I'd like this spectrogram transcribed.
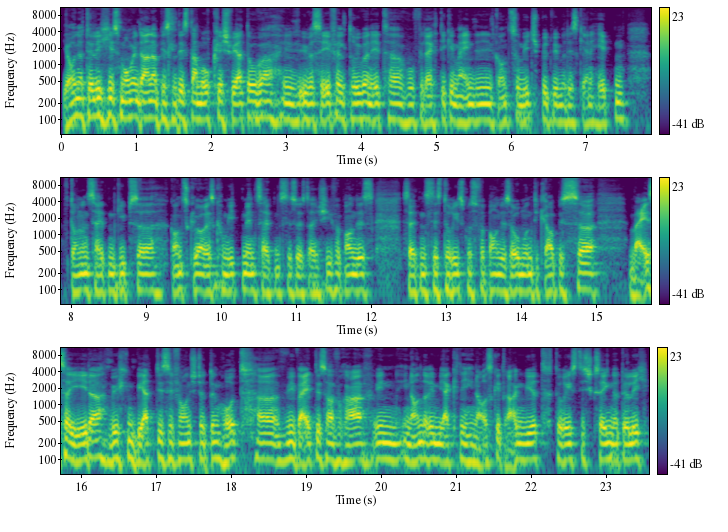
Ja, natürlich ist momentan ein bisschen das Damoklesschwert über, über Seefeld drüber, nicht, äh, wo vielleicht die Gemeinde nicht ganz so mitspielt, wie wir das gerne hätten. Auf der anderen Seite gibt es ein ganz klares Commitment seitens des österreichischen Skiverbandes, seitens des Tourismusverbandes oben und ich glaube, es äh, weiß ja jeder, welchen Wert diese Veranstaltung hat, äh, wie weit es einfach auch in, in andere Märkte hinausgetragen wird. Touristisch gesehen natürlich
